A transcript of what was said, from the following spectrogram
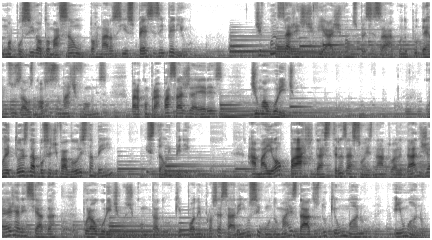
uma possível automação tornaram-se espécies em perigo. De quantos agentes de viagem vamos precisar quando pudermos usar os nossos smartphones para comprar passagens aéreas de um algoritmo? Corretores da bolsa de valores também estão em perigo. A maior parte das transações na atualidade já é gerenciada por algoritmos de computador que podem processar em um segundo mais dados do que um humano em um ano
